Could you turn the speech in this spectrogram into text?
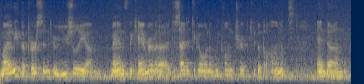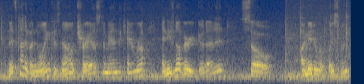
Miley, the person who usually um, mans the camera, uh, decided to go on a week-long trip to the Bahamas. And um, it's kind of annoying because now Trey has to man the camera, and he's not very good at it. So I made a replacement.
